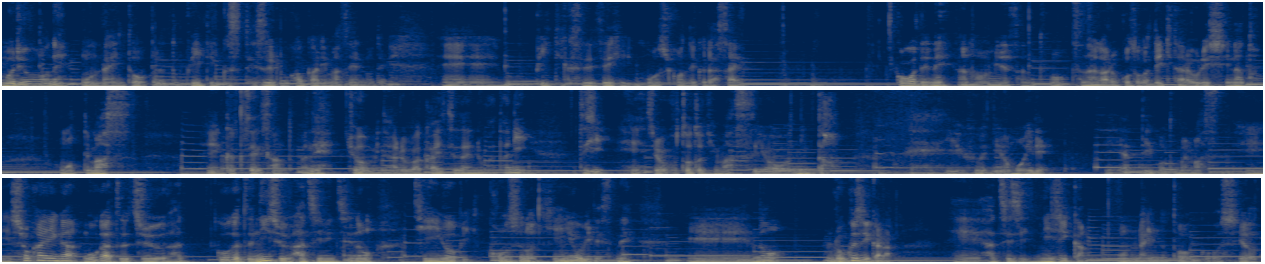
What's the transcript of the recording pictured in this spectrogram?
無料のねオンライントークだと PTX 手数料かかりませんので、えー、PTX でぜひ申し込んでください。ここでねあの皆さんともつながることができたら嬉しいなと思ってます。えー、学生さんとかね興味のある若い世代の方にぜひ、えー、情報届きますようにというふうに思いでやっていこうと思います。えー、初回が5月18 5月28日の金曜日、今週の金曜日ですね、えー、の6時から、え、8時2時間オンラインのトークをしよう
